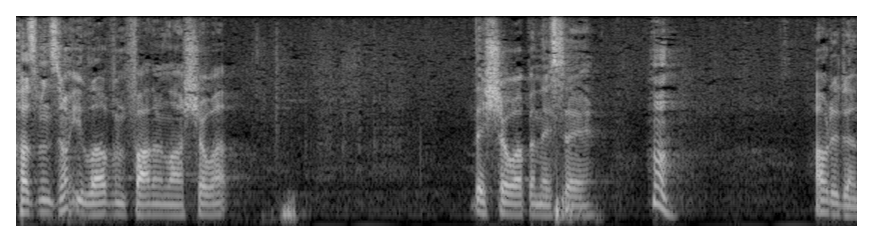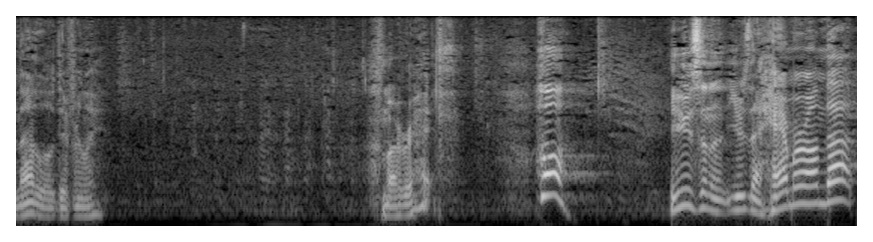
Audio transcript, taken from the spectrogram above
Husbands, don't you love when father-in-laws show up? They show up and they say, "Huh, I would have done that a little differently." Am I right? Huh? You using a, using a hammer on that?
